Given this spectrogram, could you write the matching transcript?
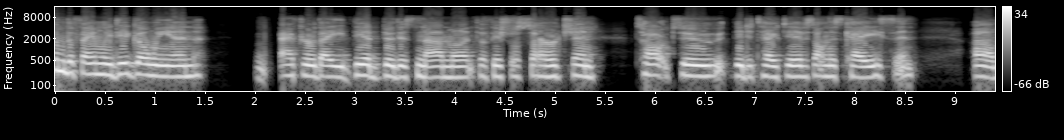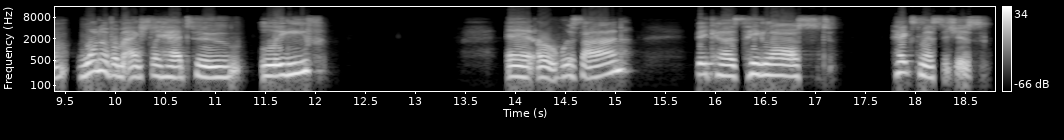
some of the family did go in after they did do this nine month official search and talk to the detectives on this case. And um, one of them actually had to leave and or resign because he lost text messages,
